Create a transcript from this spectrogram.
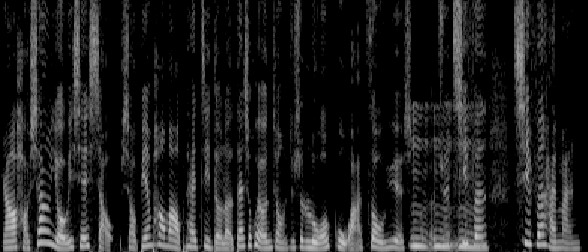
然后好像有一些小小鞭炮嘛，我不太记得了。但是会有那种就是锣鼓啊、奏乐什么的，嗯、就是气氛、嗯、气氛还蛮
